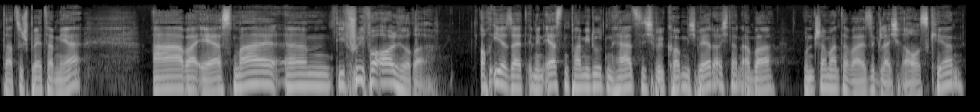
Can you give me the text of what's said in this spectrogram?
dazu später mehr. Aber erstmal ähm, die Free-for-All-Hörer. Auch ihr seid in den ersten paar Minuten herzlich willkommen. Ich werde euch dann aber uncharmanterweise gleich rauskehren.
